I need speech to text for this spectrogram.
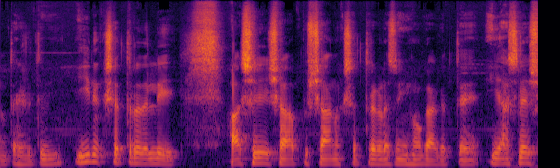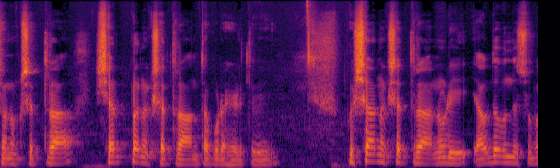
ಅಂತ ಹೇಳ್ತೀವಿ. ಈ ನಕ್ಷತ್ರದಲ್ಲಿ ಆಶ್ಲೇಷ, ಪುಷ್ಯ ನಕ್ಷತ್ರಗಳ ಸಂಯೋಗ ಆಗುತ್ತೆ. ಈ ಆಶ್ಲೇಷ ನಕ್ಷತ್ರ ಶರ್ಪ ನಕ್ಷತ್ರ ಅಂತ ಕೂಡ ಹೇಳ್ತೀವಿ. ಪುಷ್ಯ ನಕ್ಷತ್ರ ನೋಡಿ, ಯಾವುದೋ ಒಂದು ಶುಭ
